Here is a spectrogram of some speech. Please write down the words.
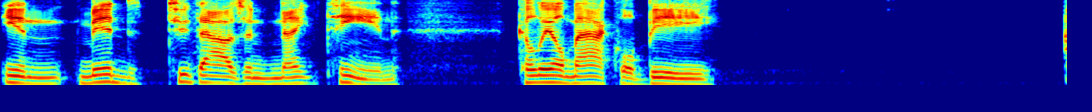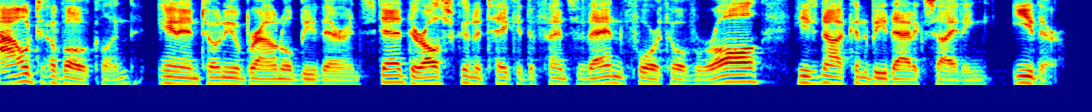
in mid 2019, Khalil Mack will be out of Oakland, and Antonio Brown will be there instead. They're also going to take a defensive end, fourth overall. He's not going to be that exciting either.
